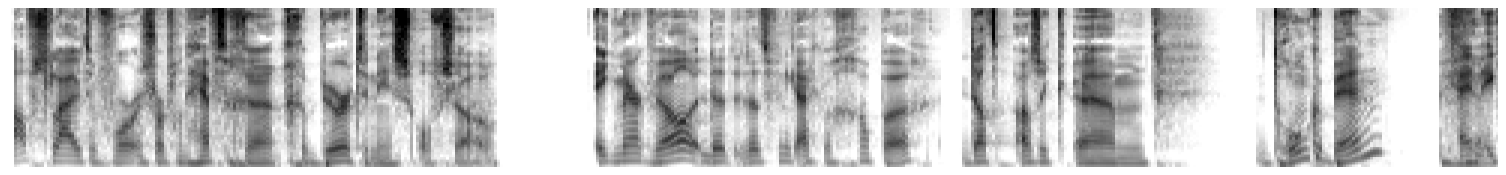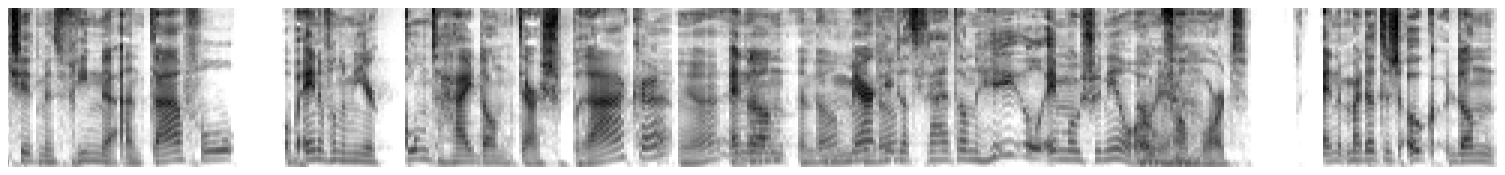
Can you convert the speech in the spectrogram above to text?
afsluiten voor een soort van heftige gebeurtenis of zo. Ik merk wel, dat, dat vind ik eigenlijk wel grappig, dat als ik ehm, dronken ben en ik zit met vrienden aan tafel, op een of andere manier komt hij dan ter sprake. Ja, En, dan, en dan merk en dan? ik dat ik daar dan heel emotioneel Oh, ook ja. van word. En, maar dat is ook dan.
